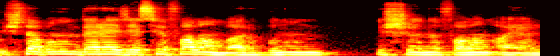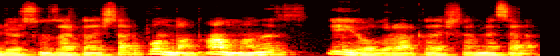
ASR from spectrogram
işte bunun derecesi falan var. Bunun ışığını falan ayarlıyorsunuz arkadaşlar. Bundan almanız iyi olur arkadaşlar mesela.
